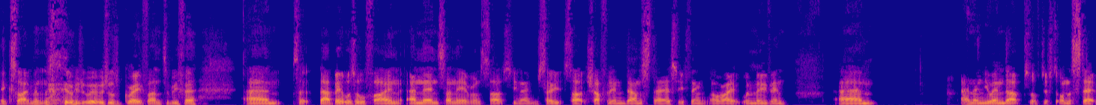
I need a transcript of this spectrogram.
excitement, which, which, was great fun to be fair. Um, so that bit was all fine, and then suddenly everyone starts, you know, so you start shuffling downstairs. So you think, all right, we're moving, um, and then you end up sort of just on the step.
